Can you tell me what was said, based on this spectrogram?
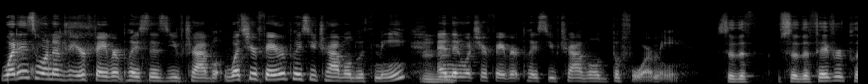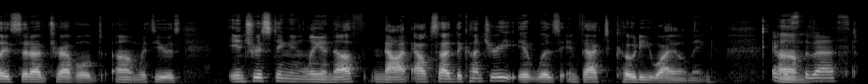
what is one of your favorite places you've traveled? What's your favorite place you traveled with me? Mm-hmm. And then what's your favorite place you've traveled before me? So the so the favorite place that I've traveled um, with you is interestingly enough not outside the country. It was in fact Cody, Wyoming. It was um, the best.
